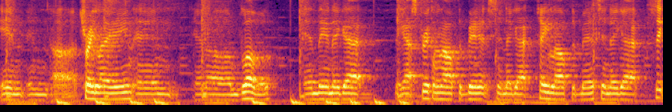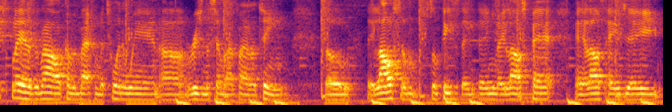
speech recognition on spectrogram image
in in uh, Trey Lane and and um, Glover, and then they got they got Strickland off the bench and they got Taylor off the bench and they got six players in all coming back from a 20 win um, regional semifinal team. So they lost some some pieces. They, they you know they lost Pat and they lost AJ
